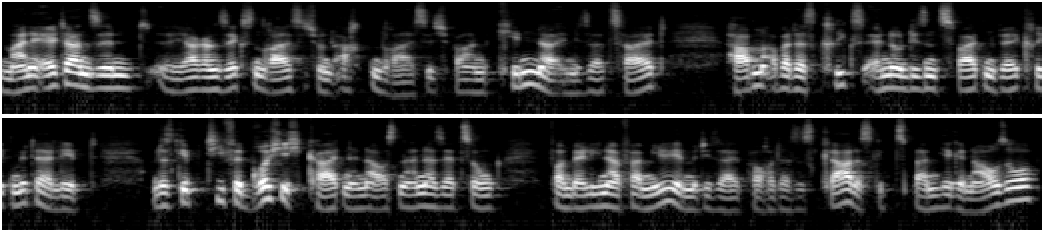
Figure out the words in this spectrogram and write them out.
Meine Eltern sind äh, Jahrgang 36 und 38, waren Kinder in dieser Zeit, haben aber das Kriegsende und diesen Zweiten Weltkrieg miterlebt. Und es gibt tiefe Brüchigkeiten in der Auseinandersetzung von Berliner Familien mit dieser Epoche. Das ist klar, das gibt es bei mir genauso.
